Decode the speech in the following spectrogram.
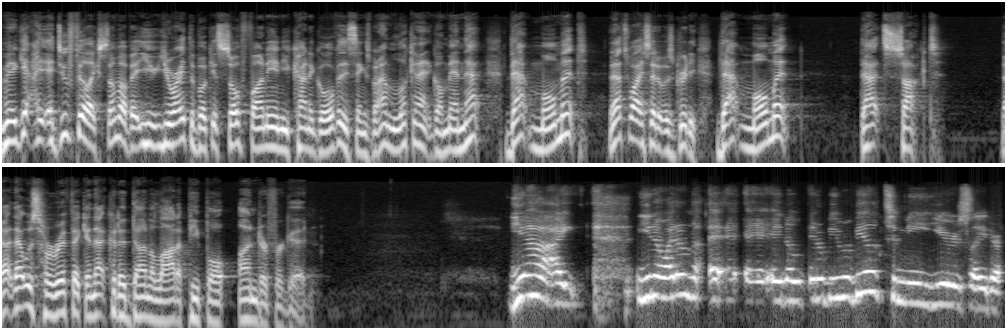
I mean, again, I, I do feel like some of it. You, you write the book; it's so funny, and you kind of go over these things. But I'm looking at it, and go, man, that that moment. that's why I said it was gritty. That moment, that sucked. That that was horrific, and that could have done a lot of people under for good. Yeah, I, you know, I don't know. It'll it'll be revealed to me years later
